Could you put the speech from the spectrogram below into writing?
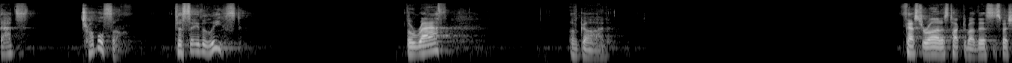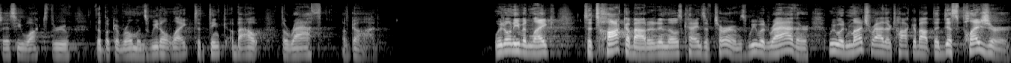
That's troublesome, to say the least. The wrath of God. Pastor Ron has talked about this, especially as he walked through the book of Romans. We don't like to think about the wrath of God. We don't even like to talk about it in those kinds of terms. We would rather, we would much rather talk about the displeasure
